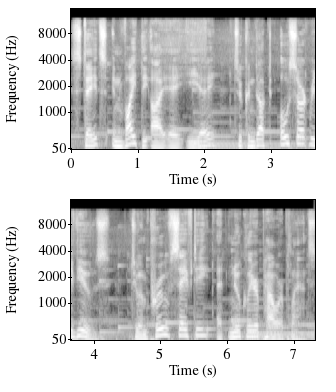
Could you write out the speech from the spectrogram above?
States invite the IAEA to conduct OSART reviews to improve safety at nuclear power plants.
